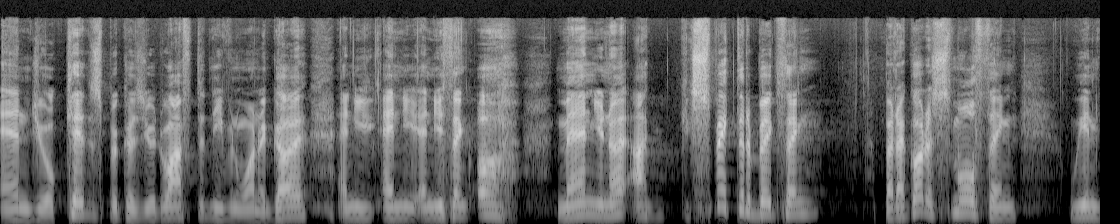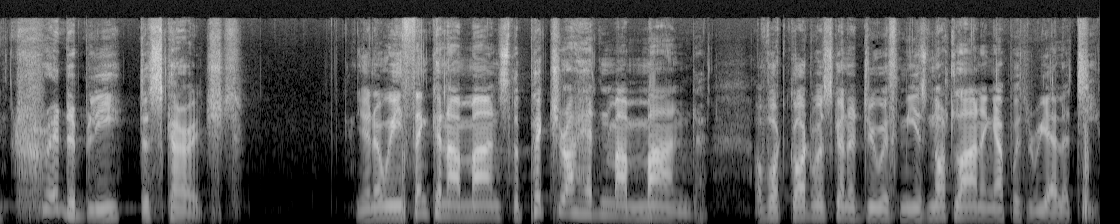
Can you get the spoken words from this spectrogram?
and your kids because your wife didn't even want to go, and you and you and you think, oh man, you know, I expected a big thing, but I got a small thing, we're incredibly discouraged. You know, we think in our minds, the picture I had in my mind of what God was going to do with me is not lining up with reality.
